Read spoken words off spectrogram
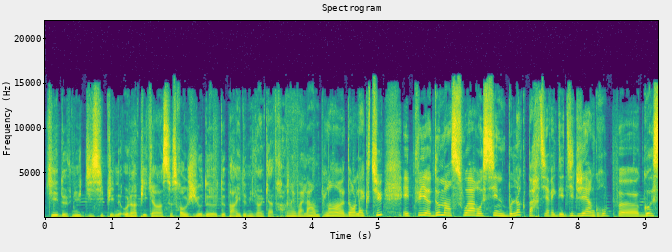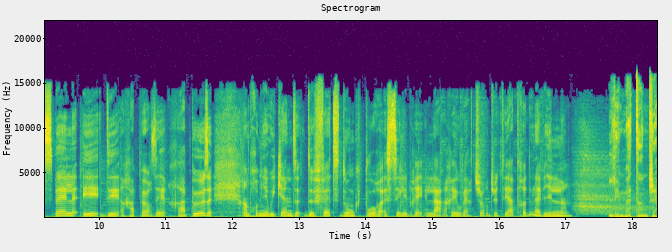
qui est devenu discipline olympique. Hein. Ce sera au JO de, Paris 2024. Et voilà, en plein dans l'actu. Et puis euh, demain soir aussi une block party avec des DJ, un groupe euh, gospel et des rappeurs et rappeuses. Un premier week-end de fête donc pour célébrer la réouverture du théâtre de la ville. Les matins de jazz.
